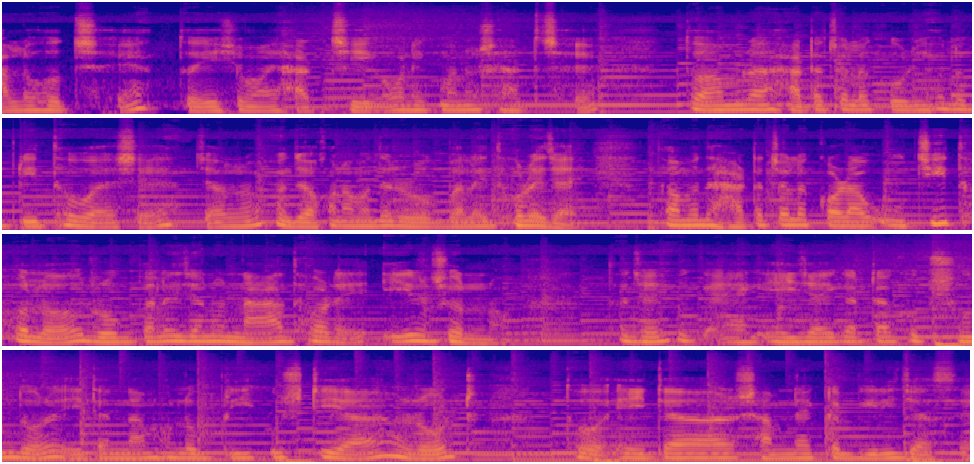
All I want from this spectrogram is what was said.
আলো হচ্ছে। তো এই সময় হাঁটছি, অনেক মানুষ হাঁটছে। তো আমরা হাঁটাচলা করি হলো বৃদ্ধ বয়সে। যখন আমাদের রোগবালাই ধরে যায়। তো আমাদের হাঁটাচলা করা উচিত হলো রোগবালাই যেন না ধরে এর জন্য। তো যাই হোক এই জায়গাটা খুব সুন্দর। এটার নাম হলো ব্রিকুষ্টিয়া রোড। তো এইটার সামনে একটা ব্রিজ আছে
